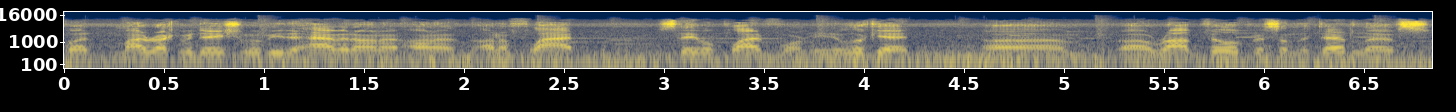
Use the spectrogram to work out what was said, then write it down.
but my recommendation would be to have it on a, on a, on a flat stable platform. You look at um, uh, Rob Philippus on the deadlifts,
